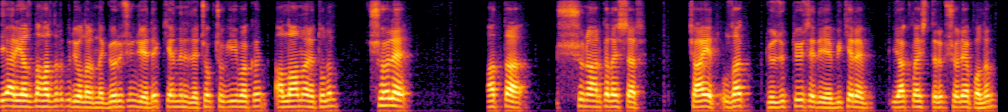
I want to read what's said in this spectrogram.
Diğer yazılı hazırlık videolarında görüşünceye dek kendinize çok çok iyi bakın. Allah'a emanet olun. Şöyle hatta şunu arkadaşlar şayet uzak gözüktüyse diye bir kere yaklaştırıp şöyle yapalım.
